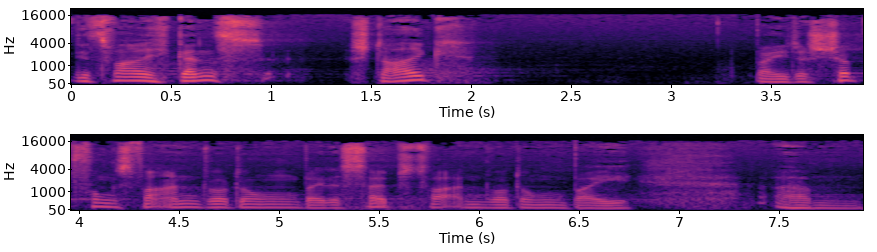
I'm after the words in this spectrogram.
Jetzt war ich ganz stark bei der Schöpfungsverantwortung, bei der Selbstverantwortung, bei ähm,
